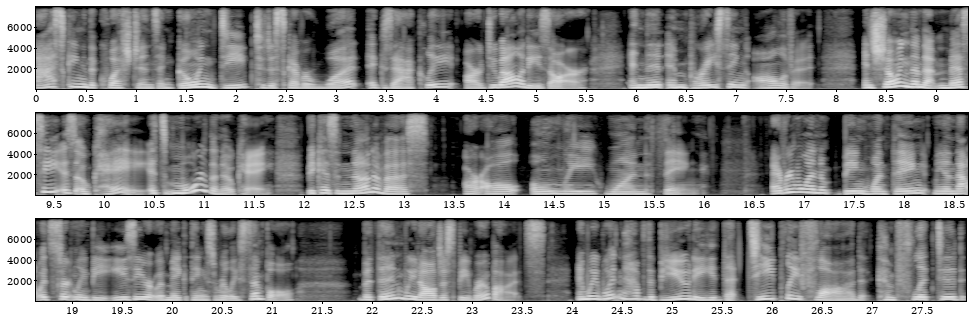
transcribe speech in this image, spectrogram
asking the questions and going deep to discover what exactly our dualities are, and then embracing all of it and showing them that messy is okay. It's more than okay because none of us are all only one thing. Everyone being one thing, man, that would certainly be easier. It would make things really simple. But then we'd all just be robots and we wouldn't have the beauty that deeply flawed, conflicted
